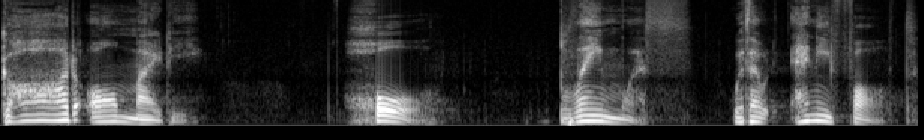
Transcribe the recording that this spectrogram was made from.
God Almighty, whole, blameless, without any fault.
